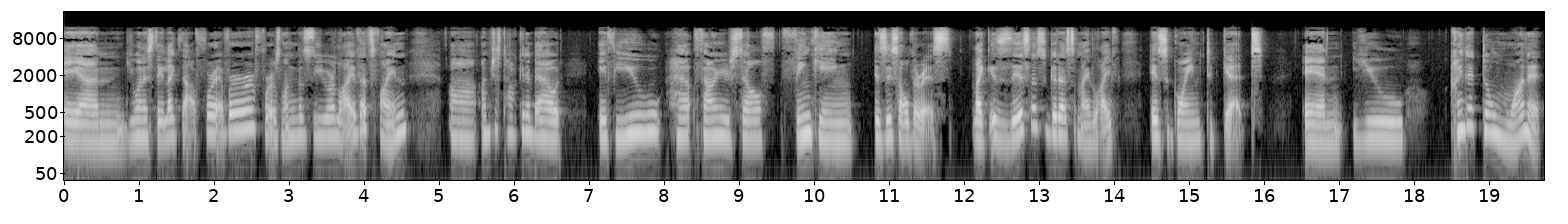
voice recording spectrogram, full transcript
and you want to stay like that forever for as long as you're alive, that's fine. Uh, I'm just talking about if you have found yourself thinking, is this all there is? Like, is this as good as my life is going to get? And you kind of don't want it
